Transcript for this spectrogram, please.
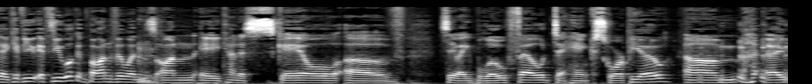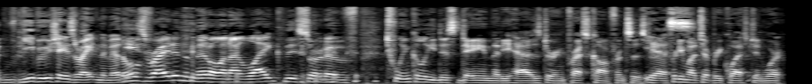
Like if you if you look at Bond villains on a kind of scale of say like Blofeld to Hank Scorpio, um, Guy Boucher's right in the middle. He's right in the middle, and I like the sort of twinkly disdain that he has during press conferences. During Yes. pretty much every question, where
